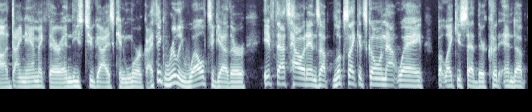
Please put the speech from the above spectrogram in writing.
uh, dynamic there, and these two guys can work, I think, really well together. If that's how it ends up, looks like it's going that way. But like you said, there could end up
